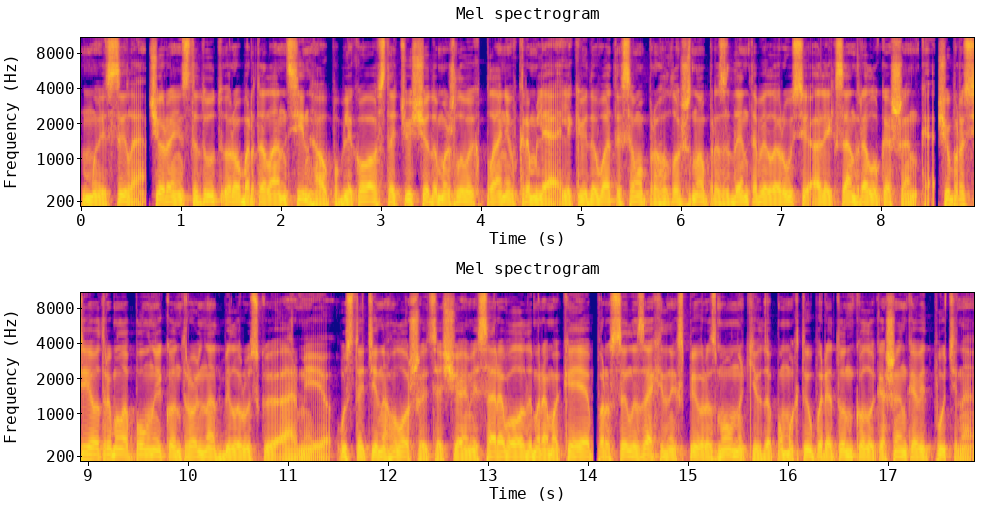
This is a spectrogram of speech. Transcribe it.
Ми сила. Вчора інститут Роберта Лансінга опублікував статтю щодо можливих планів Кремля ліквідувати самопроголошеного президента Білорусі Олександра Лукашенка, щоб Росія отримала повний контроль над білоруською армією. У статті наголошується, що емісари Володимира Макея просили західних співрозмовників допомогти у порятунку Лукашенка від Путіна.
